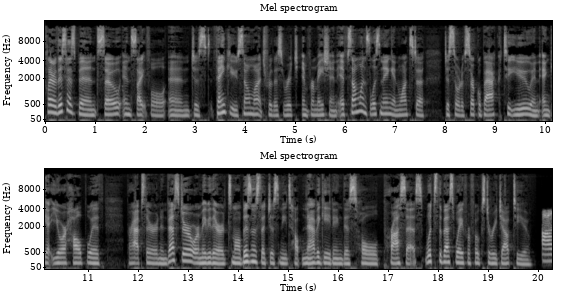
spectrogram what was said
Claire, this has been so insightful and just thank you so much for this rich information. If someone's listening and wants to just sort of circle back to you and, and get your help with perhaps they're an investor or maybe they're a small business that just needs help navigating this whole process, what's the best way for folks to reach out to you? Uh,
